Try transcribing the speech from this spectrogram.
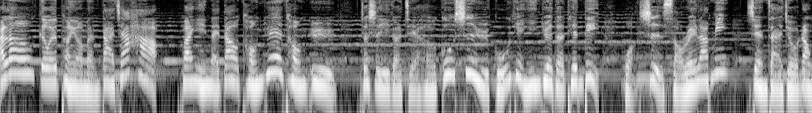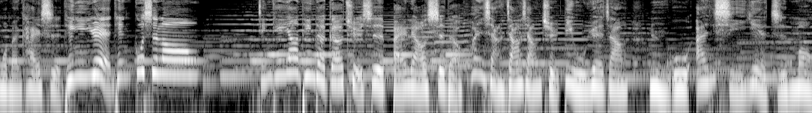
Hello，各位朋友们，大家好，欢迎来到同乐同语。这是一个结合故事与古典音乐的天地。我是 Sorry 拉咪，现在就让我们开始听音乐、听故事喽。今天要听的歌曲是白辽士的《幻想交响曲》第五乐章《女巫安息夜之梦》。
